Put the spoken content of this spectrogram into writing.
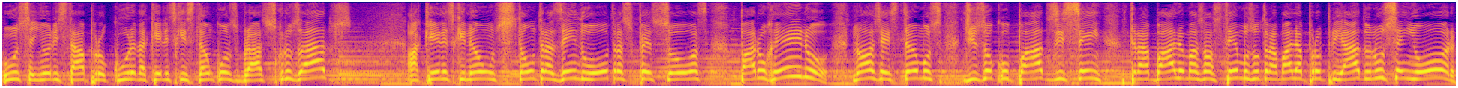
O Senhor está à procura daqueles que estão com os braços cruzados aqueles que não estão trazendo outras pessoas para o reino. Nós já estamos desocupados e sem trabalho, mas nós temos o trabalho apropriado no Senhor.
